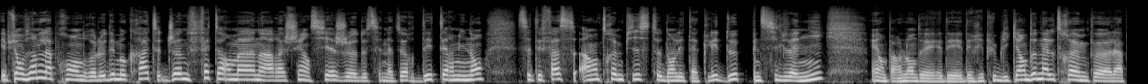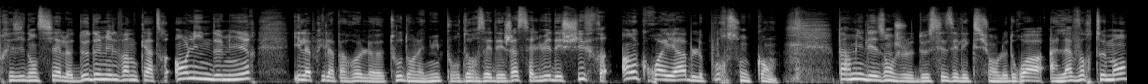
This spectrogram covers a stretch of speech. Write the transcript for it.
Et puis on vient de l'apprendre, le démocrate John Fetterman a arraché un siège de sénateur déterminant. C'était face à un Trumpiste dans l'état clé de Pennsylvanie. Et en parlant des, des, des, républicains, Donald Trump à la présidentielle de 2024 en ligne de mire. Il a pris la parole tôt dans la nuit pour d'ores et déjà saluer des chiffres incroyables pour son camp. Parmi les enjeux de ces élections, le droit à l'avortement,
